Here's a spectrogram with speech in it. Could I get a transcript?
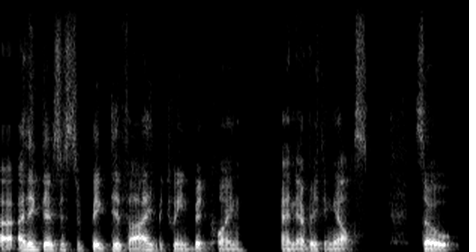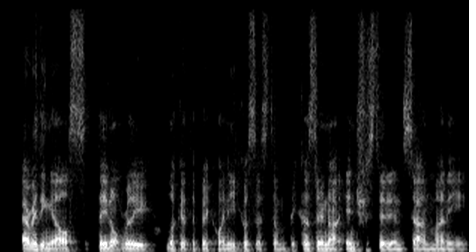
I think there's just a big divide between Bitcoin and everything else. So everything else, they don't really look at the Bitcoin ecosystem because they're not interested in sound money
